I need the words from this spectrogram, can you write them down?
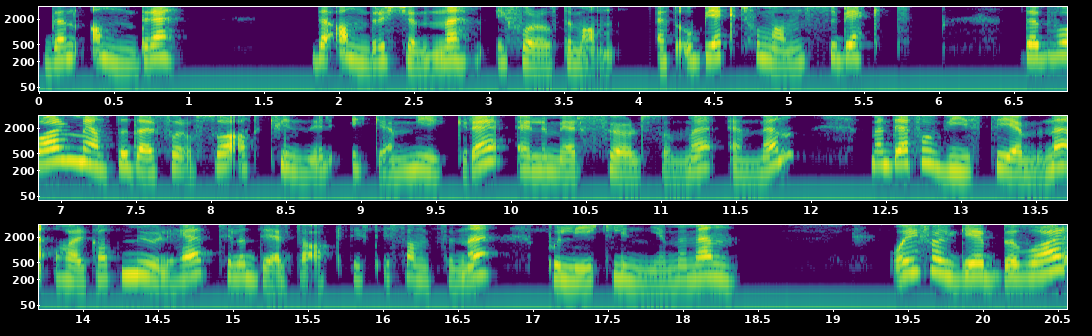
den andre, det andre kjønnet i forhold til mannen. Et objekt for mannens subjekt. De mente derfor også at kvinner ikke er mykere eller mer følsomme enn menn, men de er forvist til hjemmene og har ikke hatt mulighet til å delta aktivt i samfunnet på lik linje med menn. Og ifølge Beauvoir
